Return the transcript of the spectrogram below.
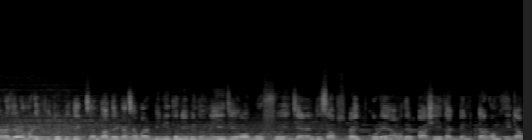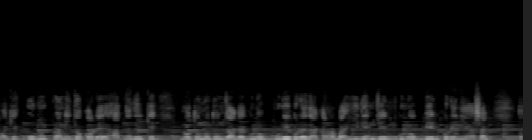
যারা যারা আমার এই ভিডিওটি দেখছেন, তাদের কাছে আমার বিনীত নিবেদন এই যে অবশ্যই চ্যানেলটি সাবস্ক্রাইব করে আমাদের পাশেই থাকবেন, কারণ এটা আমাকে অনুপ্রাণিত করে আপনাদেরকে নতুন নতুন জায়গাগুলো ঘুরে করে দেখানোর বা হিডেন জেমগুলো বের করে নিয়ে আসার। তো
